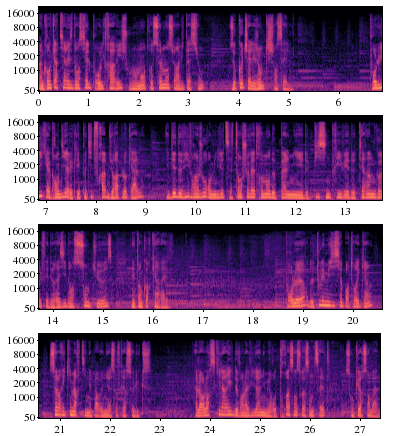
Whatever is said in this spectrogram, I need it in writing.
un grand quartier résidentiel pour ultra riches où l'on entre seulement sur invitation, The Coach a les jambes qui chancellent. Pour lui, qui a grandi avec les petites frappes du rap local, l'idée de vivre un jour au milieu de cet enchevêtrement de palmiers, de piscines privées, de terrains de golf et de résidences somptueuses n'est encore qu'un rêve. Pour l'heure, de tous les musiciens portoricains, seul Ricky Martin est parvenu à s'offrir ce luxe. Alors lorsqu'il arrive devant la villa numéro 367, son cœur s'emballe.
